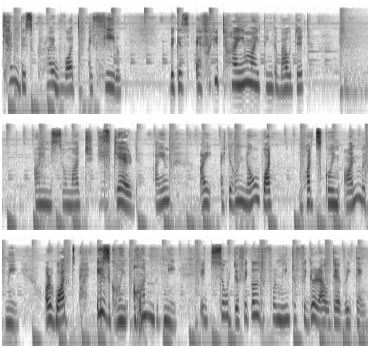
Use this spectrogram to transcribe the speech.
can't describe what I feel because every time I think about it, I am so much scared I am I I don't know what what's going on with me or what is going on with me. It's so difficult for me to figure out everything.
